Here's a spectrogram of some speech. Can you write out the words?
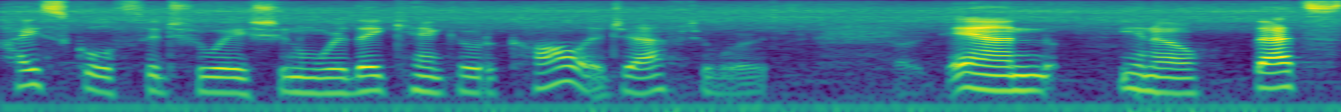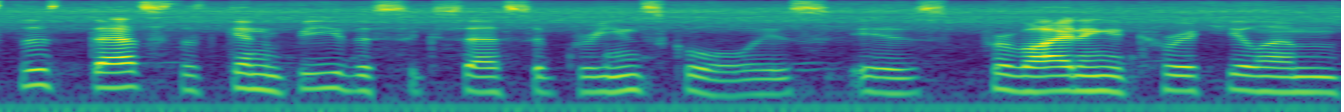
high school situation where they can't go to college afterwards. And you know that's the, that's going to be the success of Green School is is providing a curriculum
